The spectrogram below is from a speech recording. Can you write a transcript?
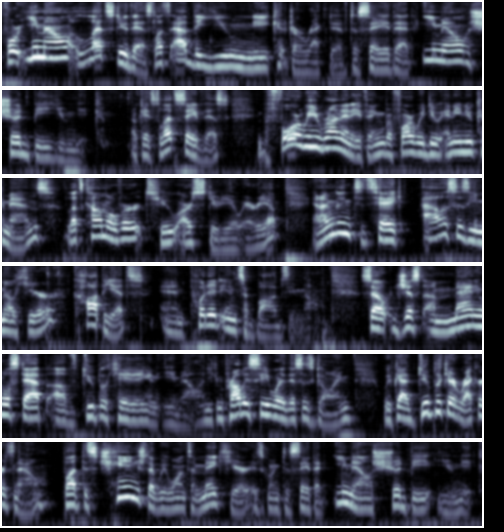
For email, let's do this. Let's add the unique directive to say that email should be unique. Okay, so let's save this. Before we run anything, before we do any new commands, let's come over to our studio area. And I'm going to take Alice's email here, copy it, and put it into Bob's email. So just a manual step of duplicating an email. And you can probably see where this is going. We've got duplicate records now, but this change that we want to make here is going to say that email should be unique.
